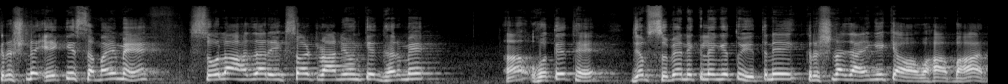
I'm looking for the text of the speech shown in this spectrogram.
कृष्ण एक ही समय में सोलह हज़ार एक सौ रानियों के घर में आ, होते थे। जब सुबह निकलेंगे तो इतने कृष्ण जाएँगे क्या वहाँ बाहर?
